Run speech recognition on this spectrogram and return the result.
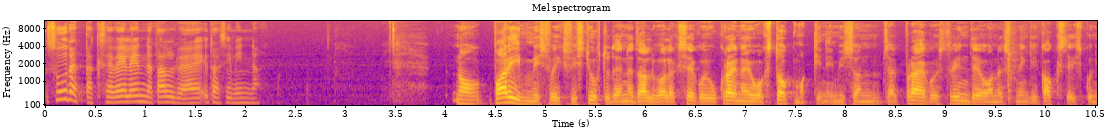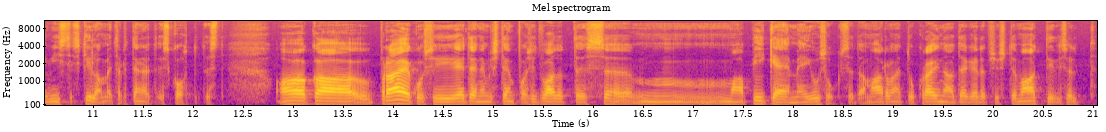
suudetakse veel enne talve edasi minna? No parim, mis võiks vist juhtuda enne talve, oleks see, kui Ukraina jõuaks Tokmakini, mis on sealt praegust rindejoonest mingi kaksteist kuni viisteist kilomeetrit erinevatest kohtadest. aga praegusi edenemistemposid vaadates mm, ma pigem ei usuks seda, ma arvan, et Ukraina tegeleb süstemaatiliselt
